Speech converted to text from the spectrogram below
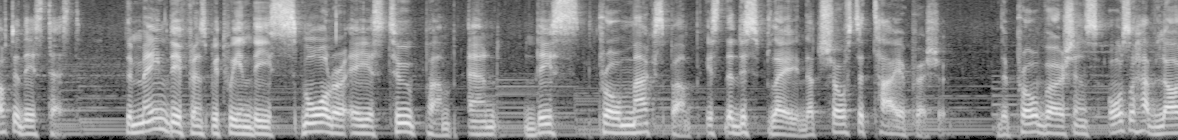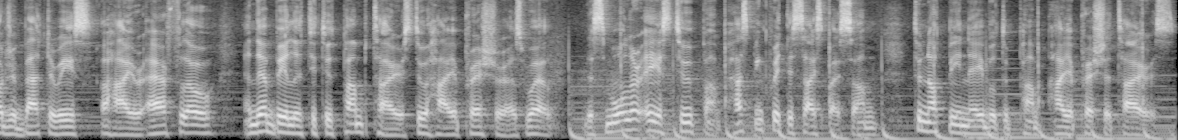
after this test. The main difference between the smaller AS2 pump and this Pro Max pump is the display that shows the tire pressure. The Pro versions also have larger batteries, a higher airflow and the ability to pump tires to a higher pressure as well. The smaller AS2 pump has been criticized by some to not being able to pump higher pressure tires.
